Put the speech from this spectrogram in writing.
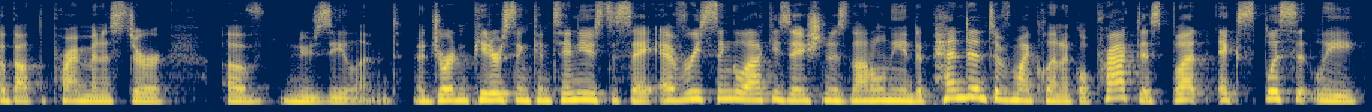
about the Prime Minister of New Zealand. Now, Jordan Peterson continues to say every single accusation is not only independent of my clinical practice, but explicitly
